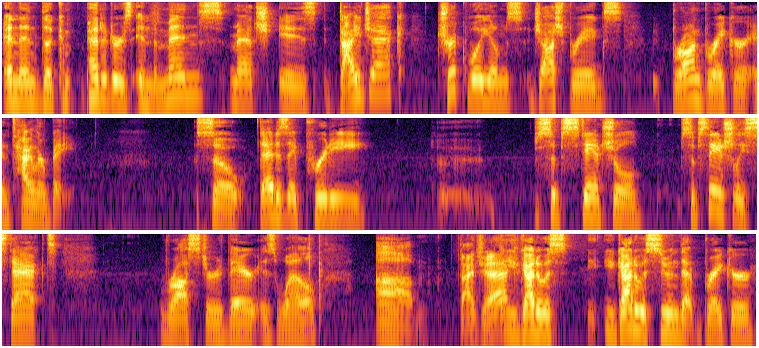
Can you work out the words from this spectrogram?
And then the competitors in the men's match is Dijak, Trick Williams, Josh Briggs, Bron Breakker, and Tyler Bate. So that is a pretty uh, substantial, substantially stacked roster there as well. Um, Dijak, you got to you got to assume that Breaker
